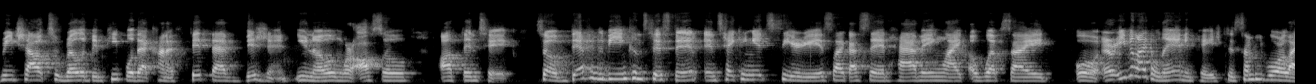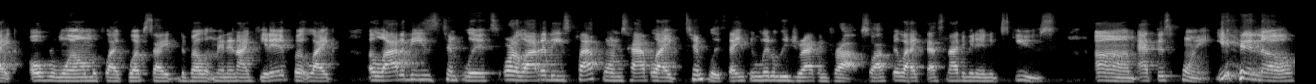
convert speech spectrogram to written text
reach out to relevant people that kind of fit that vision, you know, and we're also authentic. So definitely being consistent and taking it serious. Like I said, having like a website or, or even like a landing page because some people are like overwhelmed with like website development and I get it, but like a lot of these templates or a lot of these platforms have like templates that you can literally drag and drop. So I feel like that's not even an excuse um, at this point, you know.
